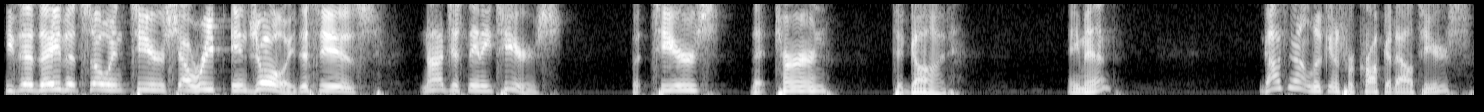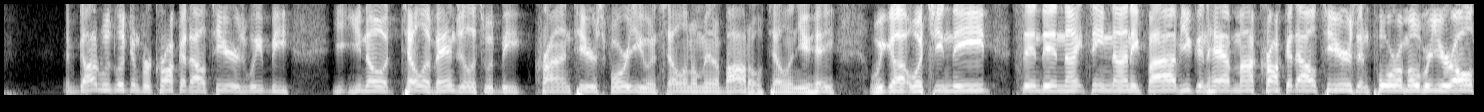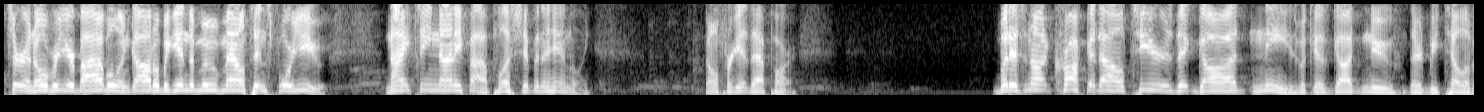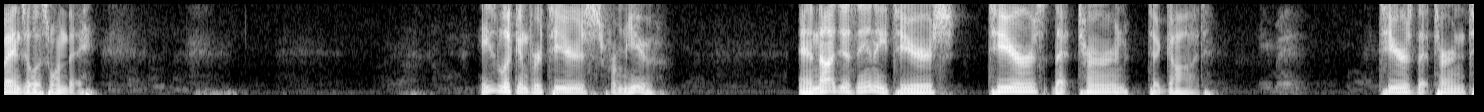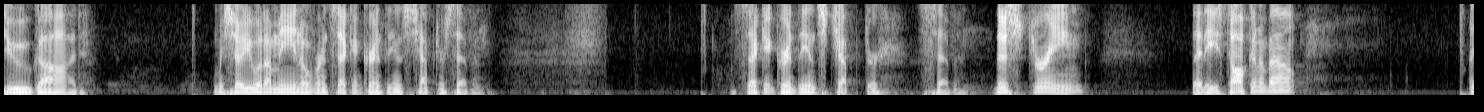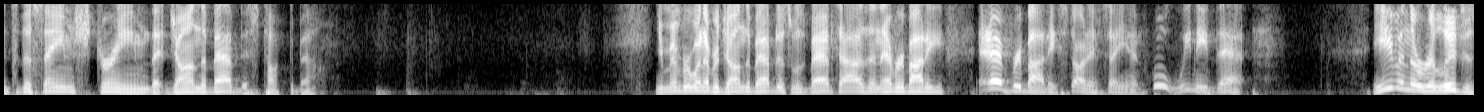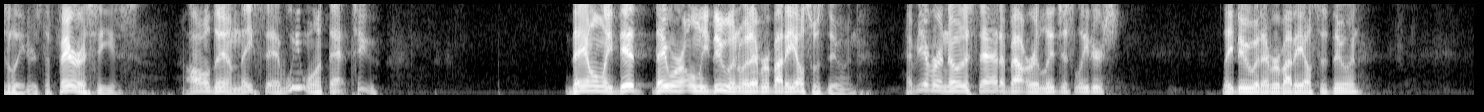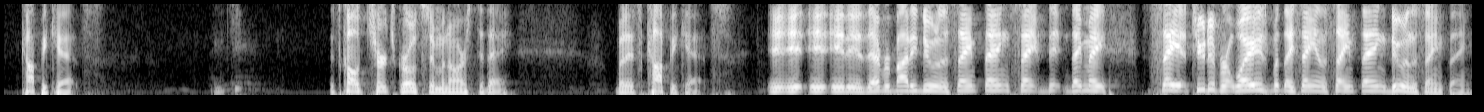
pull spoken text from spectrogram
he said, They that sow in tears shall reap in joy. This is not just any tears, but tears that turn to God. Amen? God's not looking for crocodile tears. If God was looking for crocodile tears, we'd be, you know, a televangelist would be crying tears for you and selling them in a bottle, telling you, hey, we got what you need. Send in 1995. You can have my crocodile tears and pour them over your altar and over your Bible, and God will begin to move mountains for you. 1995 plus shipping and handling. Don't forget that part. But it's not crocodile tears that God needs because God knew there'd be televangelists one day. He's looking for tears from you. And not just any tears, tears that turn to God. Amen. Tears that turn to God. Let me show you what I mean over in 2 Corinthians chapter 7. 2 Corinthians chapter 7. This stream that he's talking about, it's the same stream that John the Baptist talked about. You remember whenever John the Baptist was baptizing, everybody, everybody started saying, Whoo, we need that. Even the religious leaders, the Pharisees, all them, they said, We want that too. They only did, they were only doing what everybody else was doing. Have you ever noticed that about religious leaders? They do what everybody else is doing. Copycats. It's called church growth seminars today but it's copycats. It, it, it is everybody doing the same thing. Same, they may say it two different ways, but they saying the same thing, doing the same thing.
